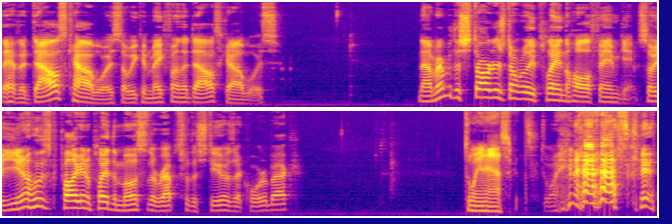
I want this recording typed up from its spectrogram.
They have the Dallas Cowboys, so we can make fun of the Dallas Cowboys. Now, remember, the starters don't really play in the Hall of Fame game. So, you know who's probably going to play the most of the reps for the Steelers at quarterback? Dwayne Haskins. Dwayne Haskins.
